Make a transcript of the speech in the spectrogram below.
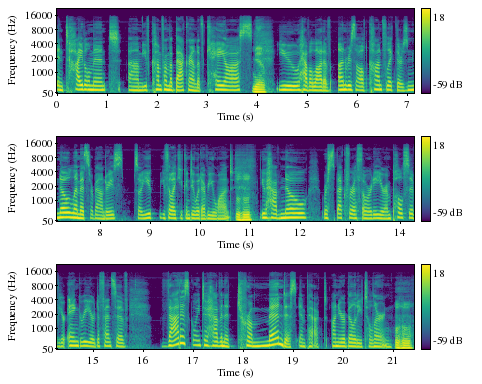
entitlement. Um, you've come from a background of chaos. Yeah. You have a lot of unresolved conflict. There's no limits or boundaries. So you, you feel like you can do whatever you want. Mm-hmm. You have no respect for authority. You're impulsive, you're angry, you're defensive. That is going to have an, a tremendous impact on your ability to learn. Mm-hmm.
